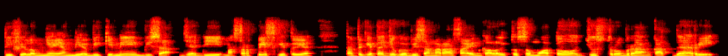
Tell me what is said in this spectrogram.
di filmnya yang dia bikin nih bisa jadi masterpiece gitu ya. Tapi kita juga bisa ngerasain kalau itu semua tuh justru berangkat dari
